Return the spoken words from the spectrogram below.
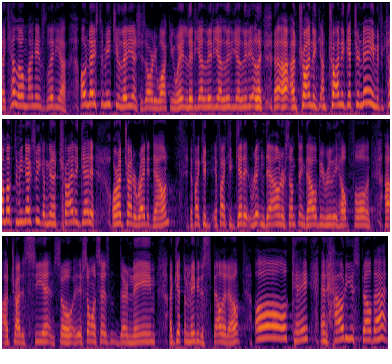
Like, hello, my name's Lydia. Oh, nice to meet you, Lydia. And she's already walking away. Lydia, Lydia, Lydia, Lydia. Like, uh, I'm trying to, I'm trying to get your name. If you come up to me next week, I'm going to try to get it. Or I'd try to write it down if I could if I could get it written down or something, that would be really helpful, and I, would try to see it. And so if someone says their name, I'd get them maybe to spell it out. Oh, okay. And how do you spell that?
